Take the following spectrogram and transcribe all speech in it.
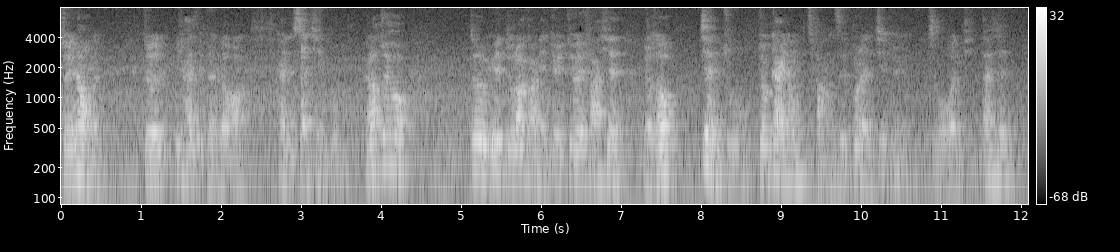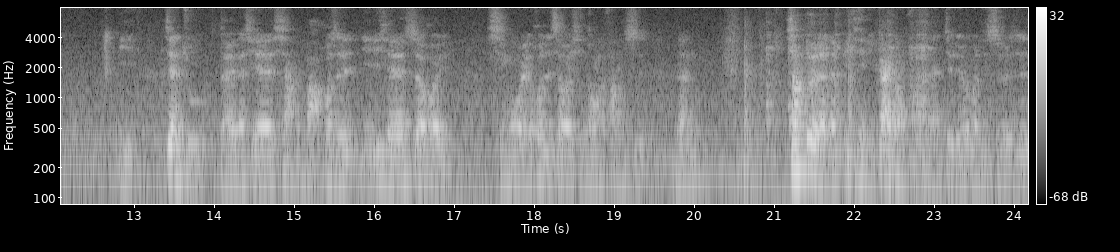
所以那我们就是一开始可能都哦开始深信不疑，可到最后就越读到高年级就会发现有时候。建筑就盖一栋房子不能解决什么问题，但是以建筑的那些想法，或是以一些社会行为或是社会行动的方式，能相对的呢，比起你盖一栋房子能解决的问题，是不是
